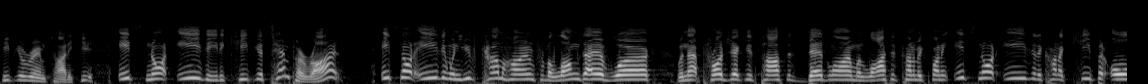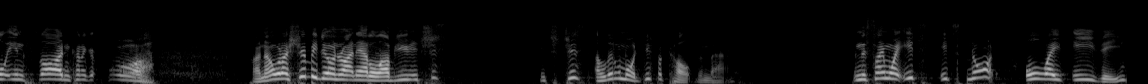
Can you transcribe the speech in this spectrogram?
keep your room tidy. Keep... It's not easy to keep your temper, right? It's not easy when you've come home from a long day of work, when that project is past its deadline, when life is kind of exploding. It's not easy to kind of keep it all inside and kind of go, oh, I know what I should be doing right now to love you. It's just, it's just a little more difficult than that. In the same way, it's, it's not always easy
